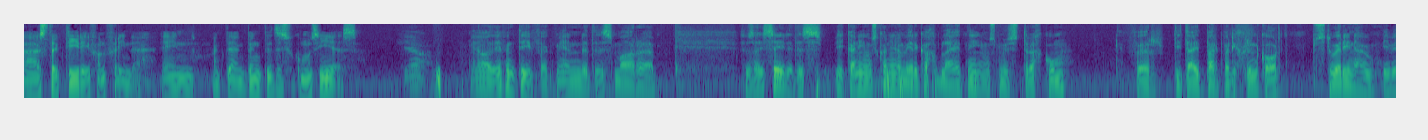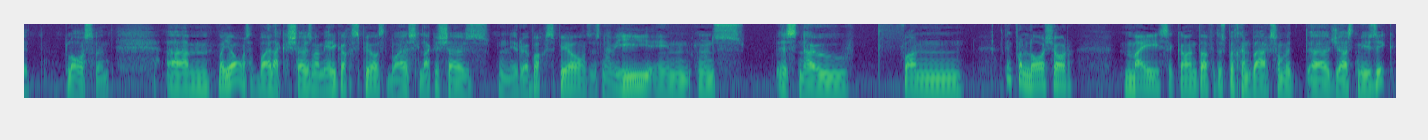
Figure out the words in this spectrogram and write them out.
uh struktuur hier van vriende en ek ek dink dit is hoekom ons hier is. Ja. Ja, definitief. Ek meen dit is maar uh soos hy sê, dit is jy kan nie ons kan nie in Amerika gebly het nie. Ons moes terugkom vir die tydperk wat die groen kaart storie nou, jy weet, plaasvind. Ehm um, maar ja, ons het baie lekker shows in Amerika gespeel, ons het baie lekker shows in Europa gespeel. Ons is nou hier en ons is nou van ek dink van laas jaar Mei se kant af het ons begin werk saam met uh, Just Music.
